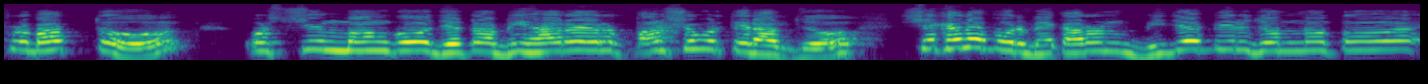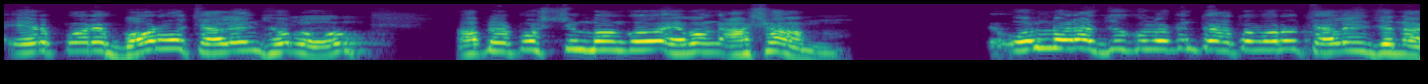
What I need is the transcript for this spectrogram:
প্রভাব তো পশ্চিমবঙ্গ, যেটা বিহারের পার্শ্ববর্তী রাজ্য, সেখানে পড়বে। কারণ বিজেপির জন্য তো এরপরে বড় চ্যালেঞ্জ হলো আপনার পশ্চিমবঙ্গ এবং আসাম। অন্য রাজ্যগুলো কিন্তু এত বড় চ্যালেঞ্জ না,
